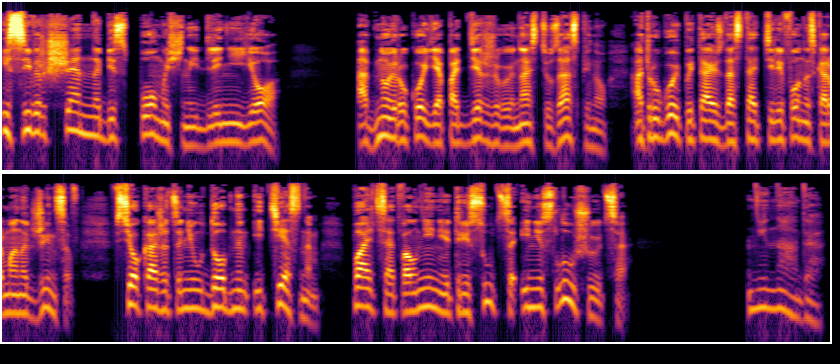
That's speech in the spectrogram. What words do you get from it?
и совершенно беспомощный для нее. Одной рукой я поддерживаю Настю за спину, а другой пытаюсь достать телефон из кармана джинсов. Все кажется неудобным и тесным. Пальцы от волнения трясутся и не слушаются. «Не надо»,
